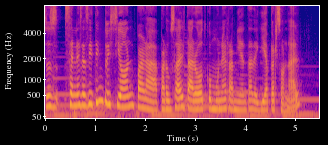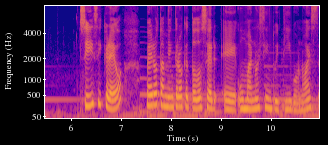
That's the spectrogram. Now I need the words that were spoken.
Entonces, se necesita intuición para, para usar el tarot como una herramienta de guía personal. Sí, sí creo, pero también creo que todo ser eh, humano es intuitivo, ¿no? Es,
